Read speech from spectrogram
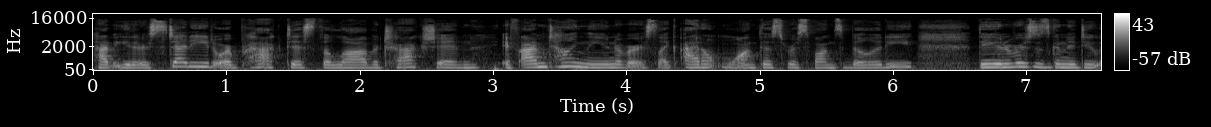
have either studied or practiced the law of attraction, if I'm telling the universe, like, I don't want this responsibility, the universe is going to do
